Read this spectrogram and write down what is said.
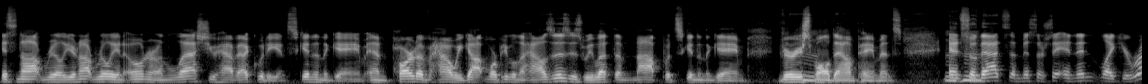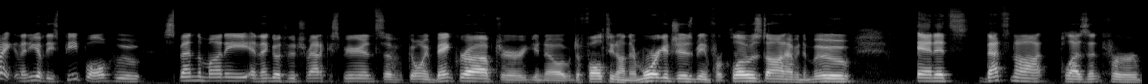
it's not really you're not really an owner unless you have equity and skin in the game. And part of how we got more people in the houses is we let them not put skin in the game. Very Mm. small down payments. And so Mhm. that's a misunderstanding. And then like you're right. And then you have these people who spend the money and then go through the traumatic experience of going bankrupt or you know defaulting on their mortgages being foreclosed on having to move. And it's that's not pleasant for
